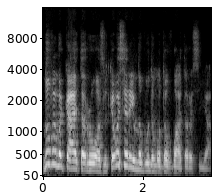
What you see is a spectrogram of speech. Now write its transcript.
Ну, вимикайте розвідка, ми все рівно будемо довбати росіян.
